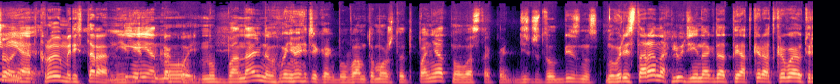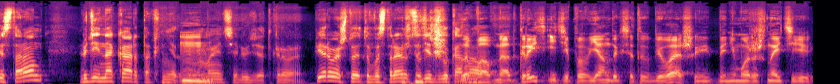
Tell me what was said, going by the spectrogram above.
хорошо, не- откроем ресторан, неизвестно Не, ну, какой. Ну, банально, вы понимаете, как бы вам-то может это понятно, у вас такой digital бизнес. Но в ресторанах люди иногда ты откры- открывают ресторан, людей на картах нет, Мгм. понимаете, люди открывают. Первое, что это выстраивается digital канал. Забавно открыть, и типа в Яндексе ты вбиваешь, и ты не можешь найти.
